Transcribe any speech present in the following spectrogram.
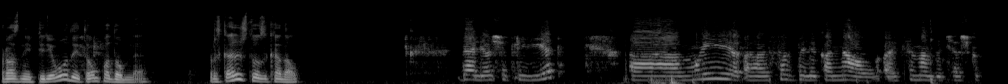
разные переводы и тому подобное. Расскажи, что за канал. Да, Леша, привет. А, Мы а, создали канал «СММ за чашкой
